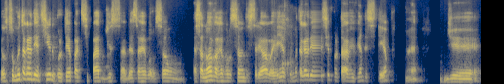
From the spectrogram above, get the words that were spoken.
eu sou muito agradecido por ter participado disso, sabe, revolução, essa nova revolução industrial aí. Eu estou muito agradecido por estar vivendo esse tempo, né, de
